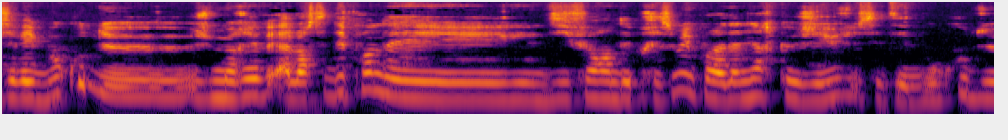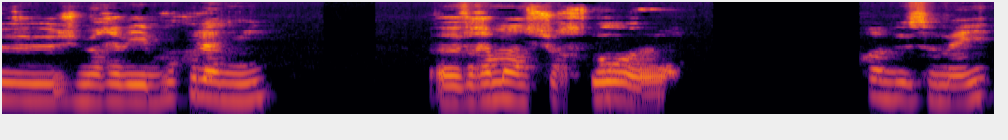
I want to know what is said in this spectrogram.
j'avais beaucoup de je me réveillais alors ça dépend des différentes dépressions mais pour la dernière que j'ai eue c'était beaucoup de je me réveillais beaucoup la nuit euh, vraiment en sursaut euh, problème de sommeil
